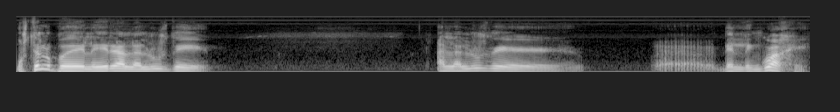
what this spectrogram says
usted lo puede leer a la luz de a la luz de, ah, del lenguaje.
